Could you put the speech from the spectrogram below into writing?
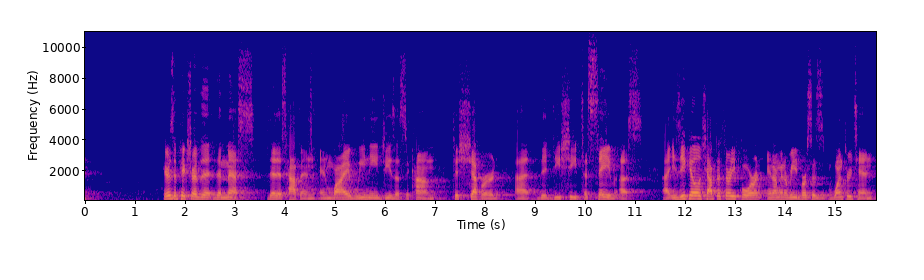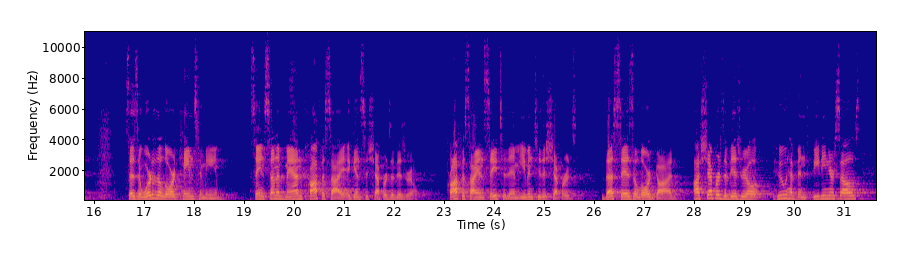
Here's a picture of the, the mess that has happened and why we need Jesus to come to shepherd uh, the, these sheep, to save us. Uh, Ezekiel chapter 34, and I'm going to read verses 1 through 10, says, The word of the Lord came to me, saying, Son of man, prophesy against the shepherds of Israel. Prophesy and say to them, even to the shepherds, Thus says the Lord God, Ah, shepherds of Israel, who have been feeding yourselves,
